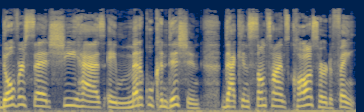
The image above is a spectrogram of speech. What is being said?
Dover said she has a medical condition that can sometimes cause her to faint.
